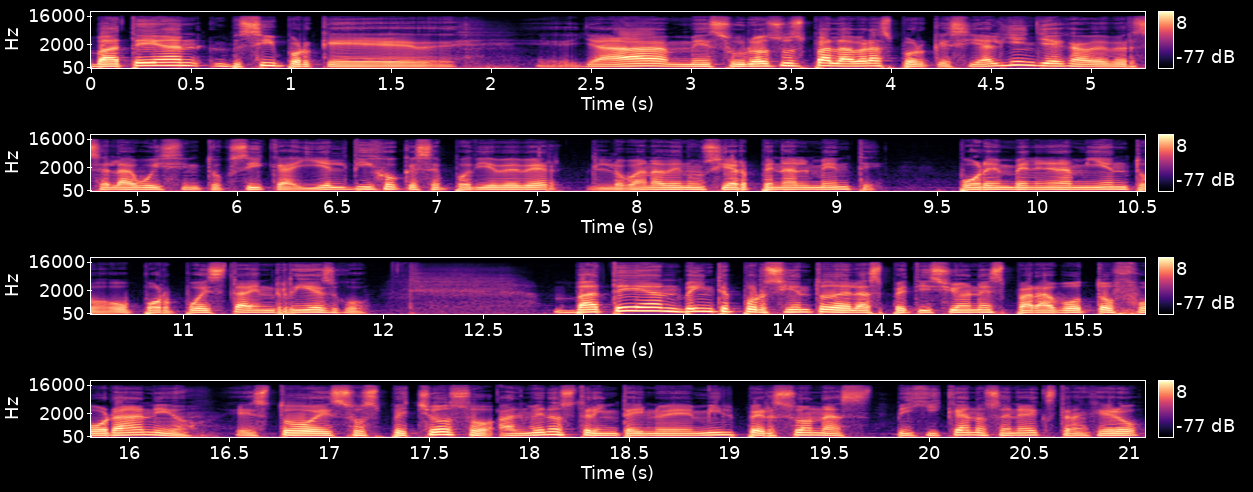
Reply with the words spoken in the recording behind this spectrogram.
Batean, sí, porque eh, ya mesuró sus palabras porque si alguien llega a beberse el agua y se intoxica y él dijo que se podía beber, lo van a denunciar penalmente por envenenamiento o por puesta en riesgo. Batean 20% de las peticiones para voto foráneo. Esto es sospechoso. Al menos 39 mil personas mexicanos en el extranjero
